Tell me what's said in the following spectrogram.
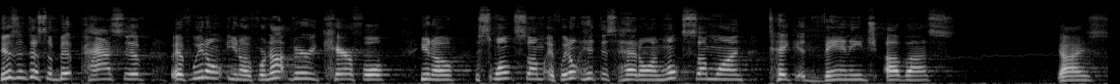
Isn't this a bit passive? If we don't, you know, if we're not very careful, you know, won't some, if we don't hit this head on, won't someone take advantage of us? Guys,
